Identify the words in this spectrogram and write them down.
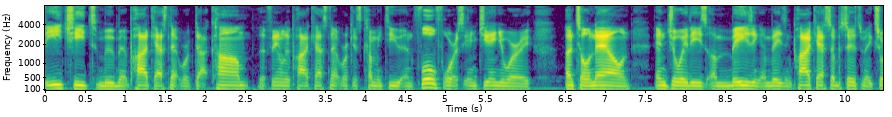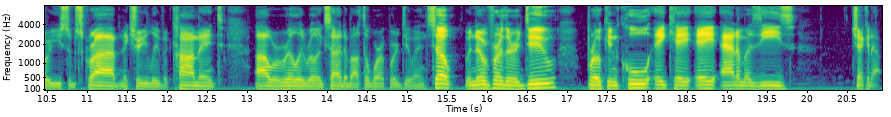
the Cheats Movement Podcast Network.com. The Family Podcast Network is coming to you in full force in January. Until now, enjoy these amazing, amazing podcast episodes. Make sure you subscribe. Make sure you leave a comment. Uh, we're really, really excited about the work we're doing. So, with no further ado, Broken Cool, aka Adam Aziz. Check it out.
